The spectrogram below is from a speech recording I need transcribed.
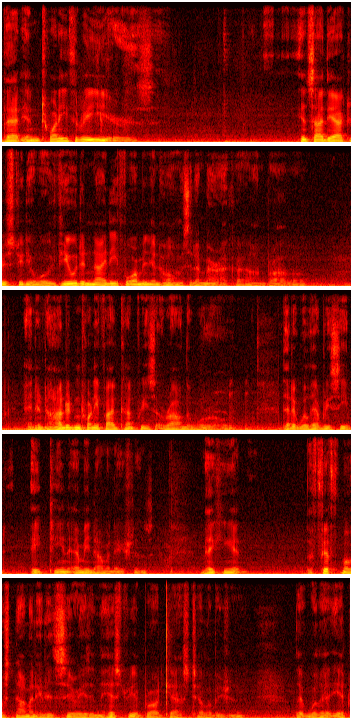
that in 23 years." Inside the Actors Studio will be viewed in 94 million homes in America on Bravo and in 125 countries around the world, that it will have received 18 Emmy nominations, making it the fifth most nominated series in the history of broadcast television, that, will it,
